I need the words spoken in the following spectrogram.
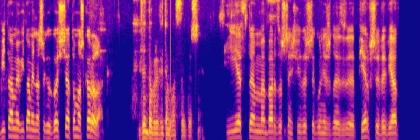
Witamy, witamy naszego gościa, Tomasz Karolak. Dzień dobry, witam Was serdecznie. I jestem bardzo szczęśliwy, szczególnie, że to jest e, pierwszy wywiad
